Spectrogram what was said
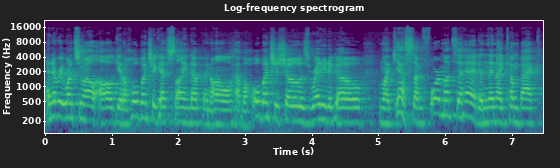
and every once in a while, I'll get a whole bunch of guests lined up, and I'll have a whole bunch of shows ready to go. I'm like, yes, I'm four months ahead, and then I come back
